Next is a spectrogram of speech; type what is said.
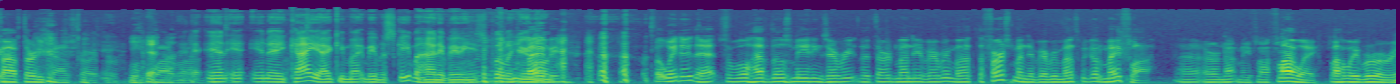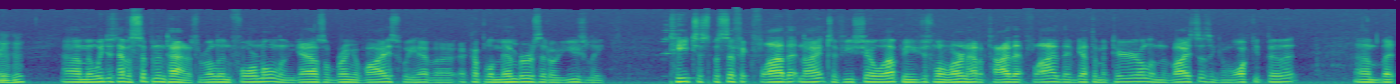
25, 30 pound striper on a Yeah. fly rod. And in, in a kayak, you might be able to ski behind him if he's pulling you Maybe. along. but we do that. So we'll have those meetings every the third Monday of every month. The first Monday of every month we go to Mayfly, uh, or not Mayfly, Flyway, Flyway Brewery, Mhm. Um, and we just have a sipping and tying. It's real informal, and guys will bring a vice. We have a, a couple of members that'll usually teach a specific fly that night. So if you show up and you just want to learn how to tie that fly, they've got the material and the vices and can walk you through it. Um, but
